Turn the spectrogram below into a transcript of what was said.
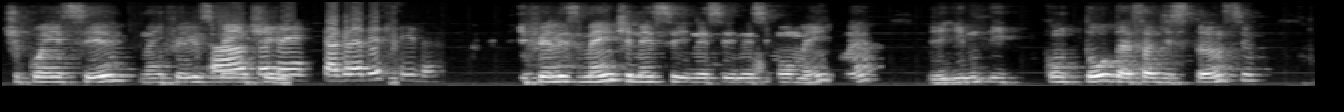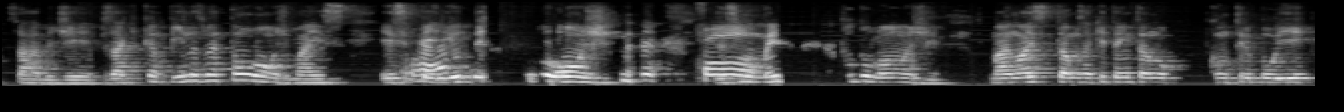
te conhecer, né? Infelizmente. Ah, também, agradecida. Infelizmente, nesse, nesse, nesse momento, né? E, e, e, com toda essa distância, sabe? De, apesar que Campinas não é tão longe, mas esse uhum. período deixa tudo longe, né? Sim. Nesse momento deixa tudo longe. Mas nós estamos aqui tentando contribuir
